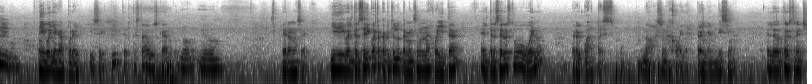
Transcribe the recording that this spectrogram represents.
El- Ego llega por él y dice, "Peter, te estaba buscando." lo- luego- Pero no sé. Y digo, el tercer y cuarto capítulo también son una joyita. El tercero estuvo bueno, pero el cuarto es no, es una joya, tremendísima. El de Doctor Strange.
